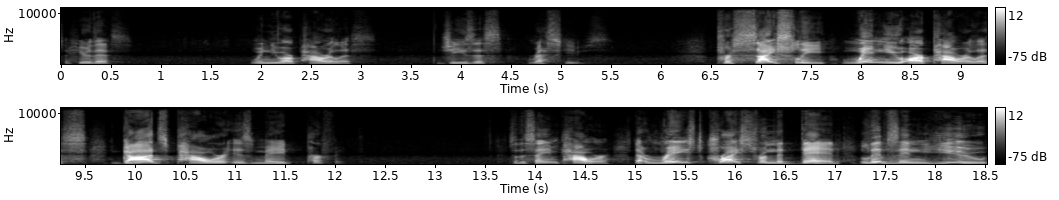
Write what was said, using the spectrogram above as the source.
So, hear this when you are powerless, Jesus rescues. Precisely when you are powerless, God's power is made perfect. So the same power that raised Christ from the dead lives in you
